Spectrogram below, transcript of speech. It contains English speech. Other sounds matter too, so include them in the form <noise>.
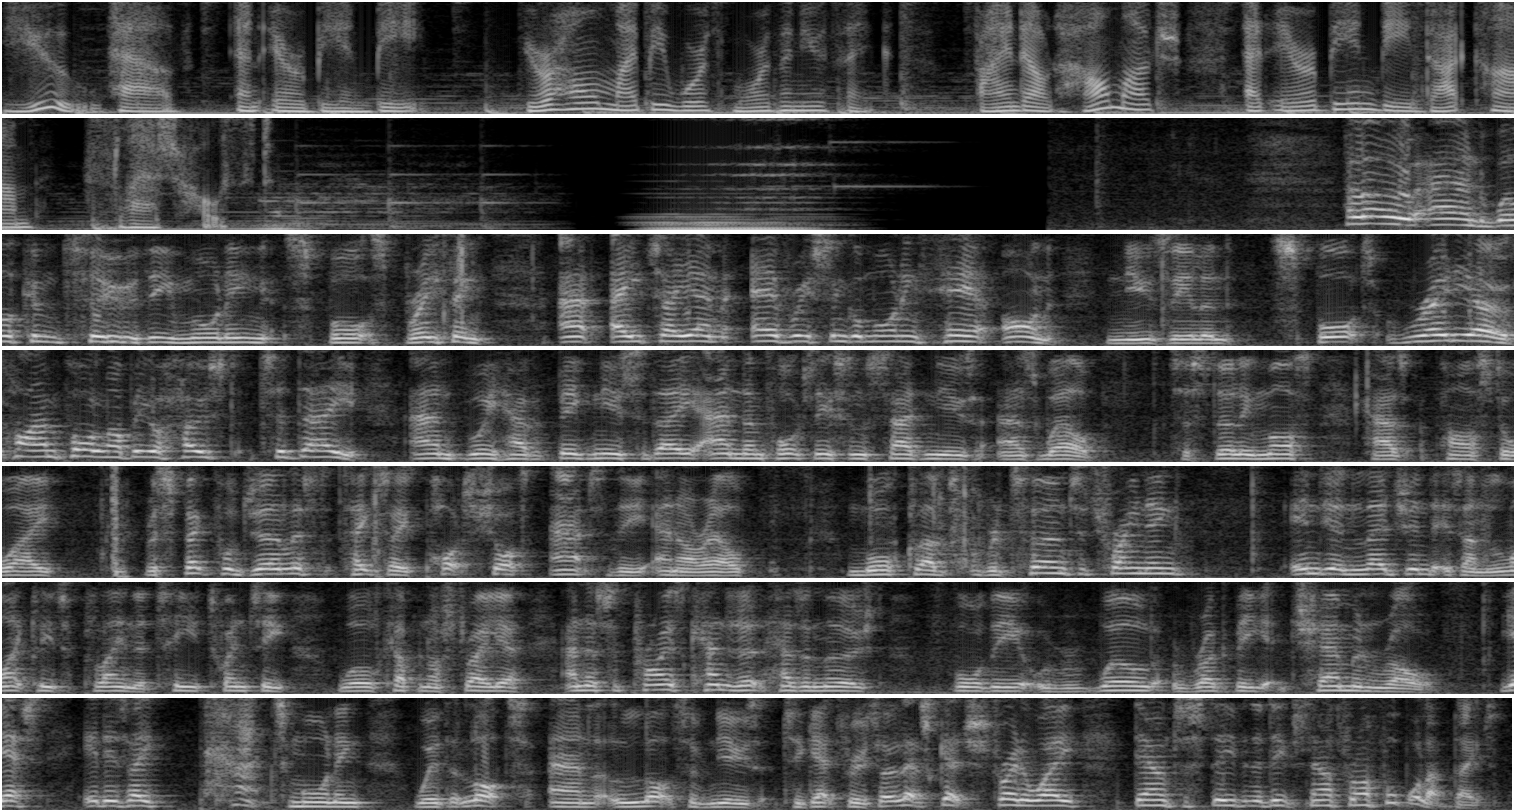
you have an Airbnb. Your home might be worth more than you think. Find out how much at airbnb.com/slash host. Hello and welcome to the morning sports briefing at 8am every single morning here on New Zealand Sport Radio. Hi, I'm Paul and I'll be your host today. And we have big news today and unfortunately some sad news as well. Sir Stirling Moss has passed away. Respectful journalist takes a pot shot at the NRL. More clubs return to training. Indian legend is unlikely to play in the T20 World Cup in Australia, and a surprise candidate has emerged for the World Rugby chairman role. Yes, it is a packed morning with lots and lots of news to get through. So let's get straight away down to Steve in the Deep South for our football update.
